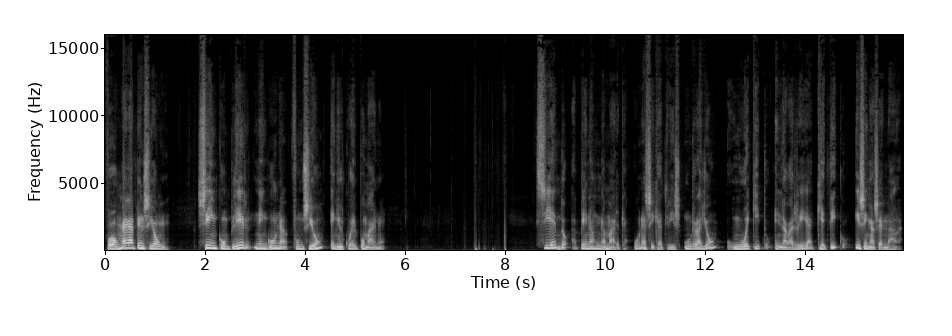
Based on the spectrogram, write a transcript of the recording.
pongan atención, sin cumplir ninguna función en el cuerpo humano, siendo apenas una marca, una cicatriz, un rayón, un huequito en la barriga, quietico y sin hacer nada.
